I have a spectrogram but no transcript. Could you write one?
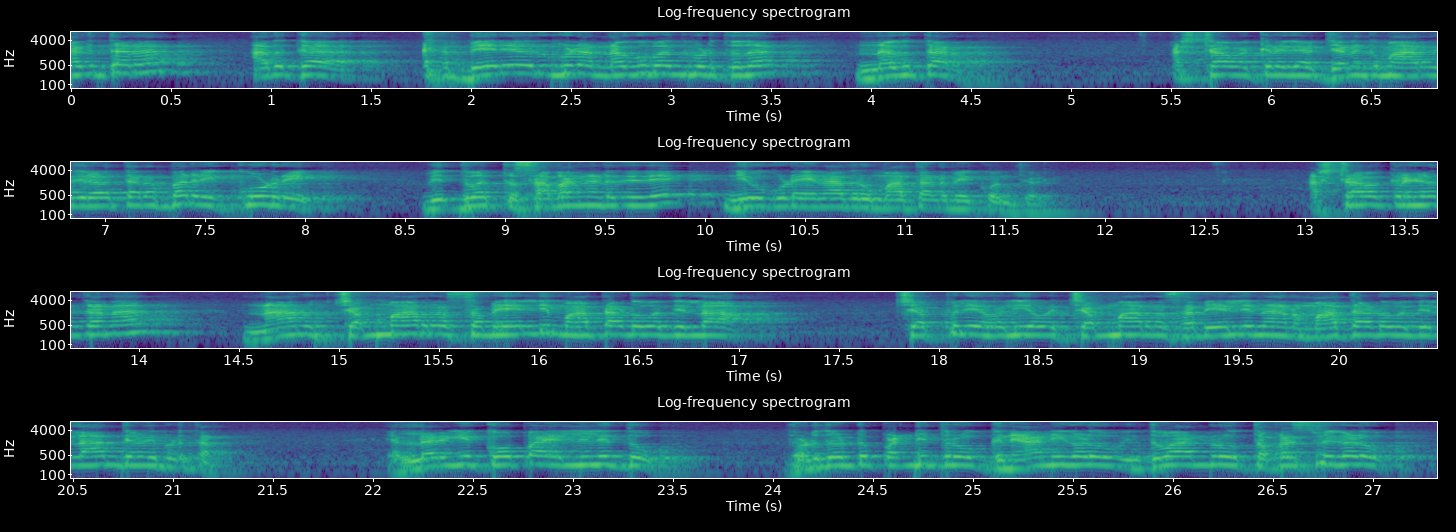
ನಗ್ತಾರ, ಅದಕ್ಕೆ ಬೇರೆಯವರು ಕೂಡ ನಗು ಬಂದ್ಬಿಡ್ತದ ನಗುತ್ತಾರ ಅಷ್ಟಾವಕ್ರಿಗೆ ಜನಕ ಮಹಾರಾಜರು ಹೇಳ್ತಾರೆ, ಬರ್ರಿ, ಕೂಡ್ರಿ. ವಿದ್ವತ್ ಸಭಾ ನಡೆದಿದೆ, ನೀವು ಕೂಡ ಏನಾದರೂ ಮಾತಾಡಬೇಕು ಅಂತೇಳಿ ಅಷ್ಟಾವಕ್ರ ಹೇಳ್ತಾನ ನಾನು ಚಮ್ಮಾರರ ಸಭೆಯಲ್ಲಿ ಮಾತಾಡುವುದಿಲ್ಲ. ಚಪ್ಪಲಿ ಹೊಲಿಯುವ ಚಮ್ಮಾರರ ಸಭೆಯಲ್ಲಿ ನಾನು ಮಾತಾಡುವುದಿಲ್ಲ ಅಂತ ಹೇಳಿಬಿಡ್ತಾರೆ. ಎಲ್ಲರಿಗೆ ಕೋಪ ಎಲ್ಲಿದ್ದು ದೊಡ್ಡ ದೊಡ್ಡ ಪಂಡಿತರು, ಜ್ಞಾನಿಗಳು, ವಿದ್ವಾನ್ರು, ತಪಸ್ವಿಗಳು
